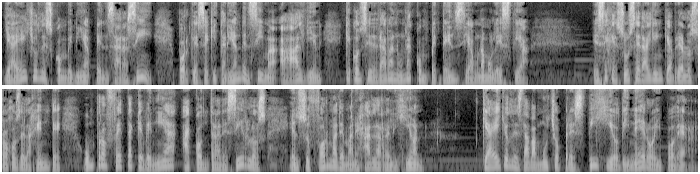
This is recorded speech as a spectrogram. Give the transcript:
Y a ellos les convenía pensar así, porque se quitarían de encima a alguien que consideraban una competencia, una molestia, ese Jesús era alguien que abría los ojos de la gente, un profeta que venía a contradecirlos en su forma de manejar la religión, que a ellos les daba mucho prestigio, dinero y poder.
